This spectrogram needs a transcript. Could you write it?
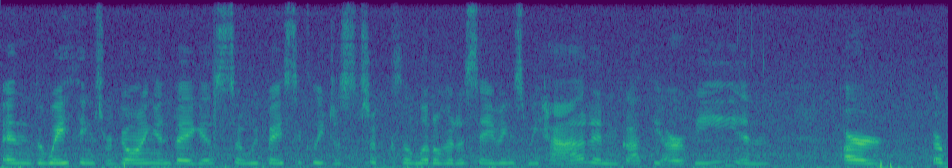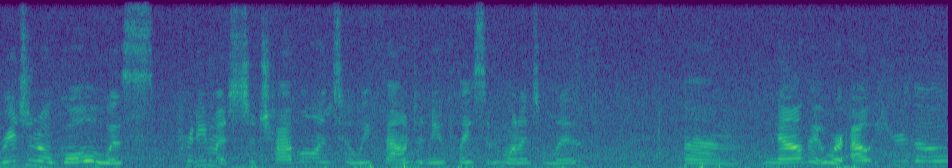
and the way things were going in Vegas. So we basically just took the little bit of savings we had and got the RV. And our original goal was pretty much to travel until we found a new place that we wanted to live. Um, now that we're out here though,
